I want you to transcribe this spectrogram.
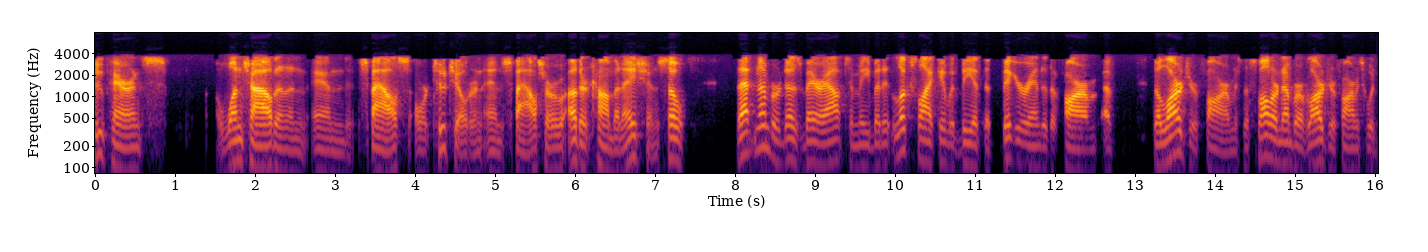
two parents one child and and spouse or two children and spouse or other combinations. So that number does bear out to me, but it looks like it would be at the bigger end of the farm of the larger farms. The smaller number of larger farms would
